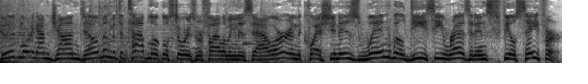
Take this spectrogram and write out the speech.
Good morning. I'm John Domen with the top local stories we're following this hour. And the question is when will D.C. residents feel safer?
